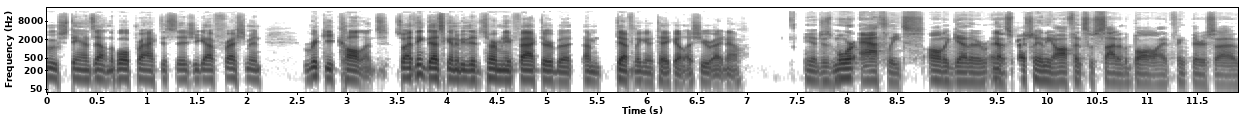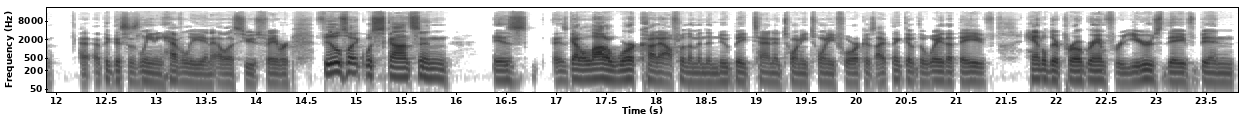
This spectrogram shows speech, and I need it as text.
who stands out in the bowl practices, you got freshman Rickie Collins. So I think that's going to be the determining factor, but I'm definitely going to take LSU right now. Yeah, just more athletes altogether, yep. especially in the offensive side of the ball. I think there's uh, a, I think this is leaning heavily in LSU's favor. Feels like Wisconsin is has got a lot of work cut out for them in the new Big Ten in 2024 because I think of the way that they've handled their program for years. They've been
